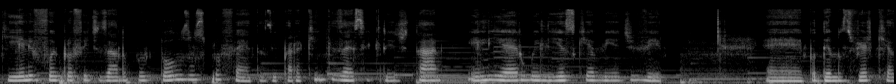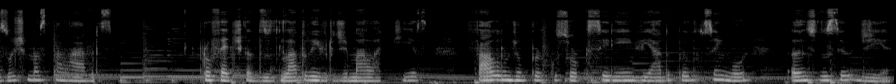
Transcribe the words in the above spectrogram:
que ele foi profetizado por todos os profetas e para quem quisesse acreditar, ele era o Elias que havia de vir. É, podemos ver que as últimas palavras proféticas lá do livro de Malaquias falam de um percussor que seria enviado pelo Senhor antes do seu dia.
